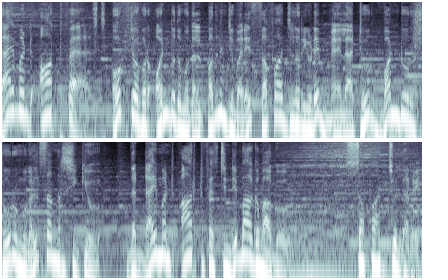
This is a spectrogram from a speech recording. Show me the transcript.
diamond art fest. October ഒൻപത് മുതൽ പതിനഞ്ച് വരെ സഫ ജ്വല്ലറിയുടെ മേലാറ്റൂർ വണ്ടൂർ ഷോറൂമുകൾ സന്ദർശിക്കൂ. ദ ഡയമണ്ട് ആർട്ട് ഫെസ്റ്റിന്റെ ഭാഗമാകൂ. സഫ ജ്വല്ലറി.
